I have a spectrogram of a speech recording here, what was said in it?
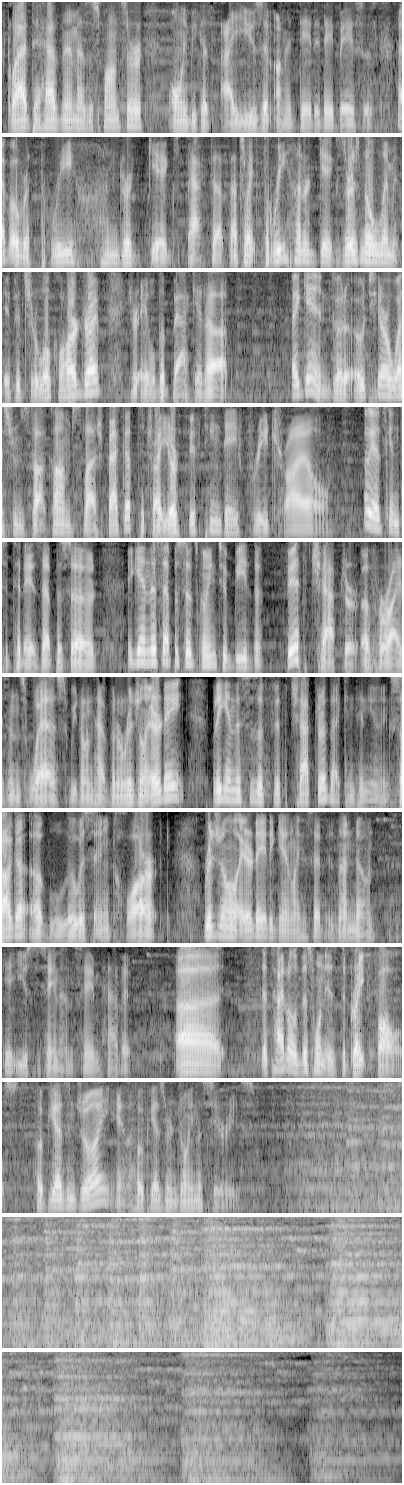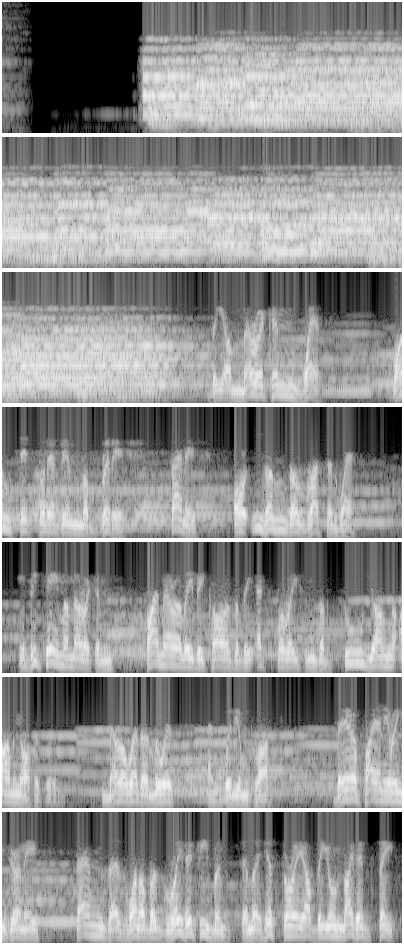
glad to have them as a sponsor only because I use it on a day to day basis. I have over 300 gigs backed up. That's right, 300 gigs. There's no limit. If it's your local hard drive, you're able to back it up. Again, go to otrwesterns.com slash backup to try your 15 day free trial. Oh okay, let's get into today's episode. Again, this episode's going to be the fifth chapter of Horizons West. We don't have an original air date, but again, this is the fifth chapter, that continuing saga of Lewis and Clark. Original air date, again, like I said, is unknown. I get used to saying that in the same habit. Uh, the title of this one is The Great Falls. Hope you guys enjoy, and I hope you guys are enjoying the series. American West. Once it could have been the British, Spanish, or even the Russian West. It became American primarily because of the explorations of two young Army officers, Meriwether Lewis and William Clark. Their pioneering journey stands as one of the great achievements in the history of the United States.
